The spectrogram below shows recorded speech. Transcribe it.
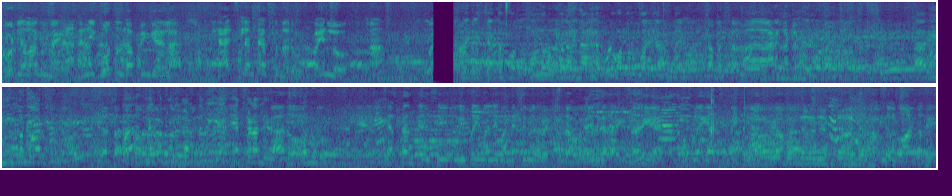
రోడ్లు ఎలాగున్నాయి అన్ని గోతులు తప్ప ఇంకేలా ట్యాక్సీలు ఎంత వేస్తున్నారు ఫైన్లో చెత్త వంద రూపాయలు కూడా వంద రూపాయలు పన్ను కడుతుంది ఎక్కడా లేదు చెత్తని తెలిసి పోయి పోయి మళ్ళీ మన నెత్తి మీద పెట్టుకుంటాము. లేదు కదా? ఈసారి వేయాల్సింది బాగుంటుంది.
